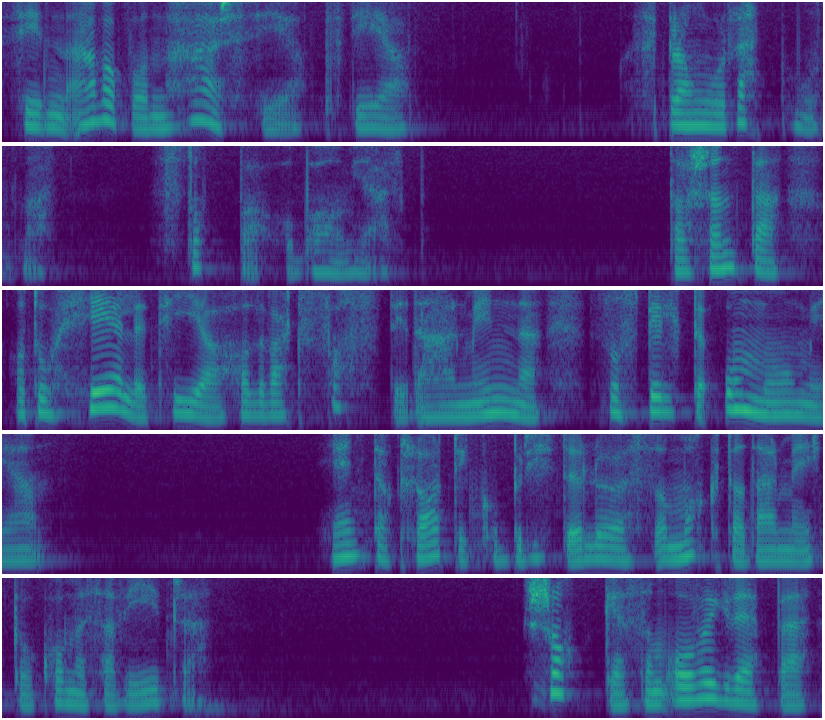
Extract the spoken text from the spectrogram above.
Siden jeg var på denne stia, sprang hun rett mot meg, stoppa og ba om hjelp. Da skjønte jeg at hun hele tida hadde vært fast i det her minnet som spilte om og om igjen. Jenta klarte ikke å bryte løs og makta dermed ikke å komme seg videre. Sjokket som overgrepet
